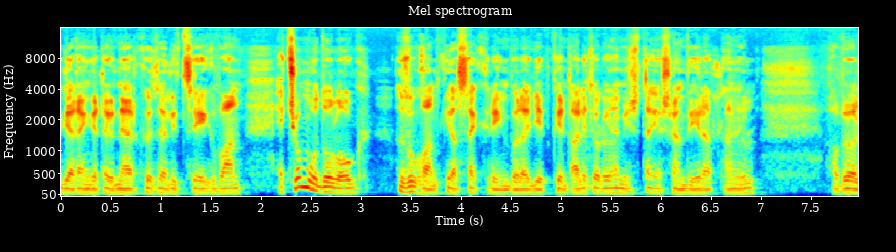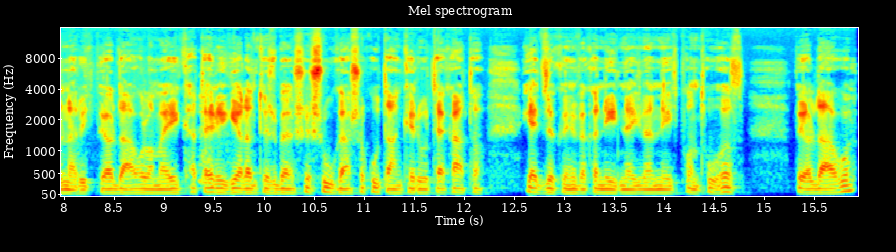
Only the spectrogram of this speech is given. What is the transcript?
ugye rengeteg NER közeli cég van. Egy csomó dolog zuhant ki a szekrényből egyébként, állítólag nem is teljesen véletlenül, a Völner ügy például, amelyik hát elég jelentős belső súgások után kerültek át a jegyzőkönyvek a 444.hu-hoz például.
